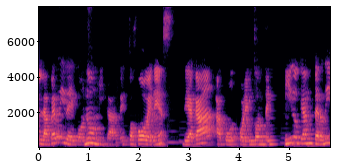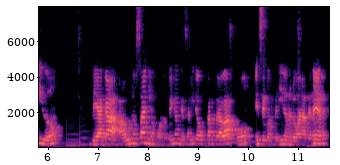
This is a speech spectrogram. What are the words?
la pérdida económica de estos jóvenes de acá por el contenido que han perdido de acá a unos años, cuando tengan que salir a buscar trabajo, ese contenido no lo van a tener,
